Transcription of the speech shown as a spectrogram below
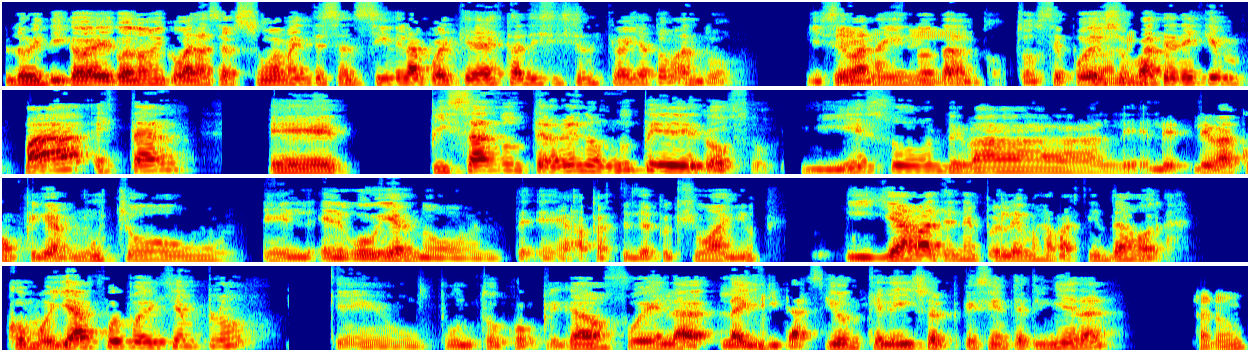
los indicadores económicos van a ser sumamente sensibles a cualquiera de estas decisiones que vaya tomando. Y se Sí, van a pues, ir notando. Entonces, por eso va a tener que, va a estar eh, pisando un terreno muy peligroso y eso le va, le, le- le va a complicar mucho el, el gobierno eh, a partir del próximo año y ya va a tener problemas a partir de ahora. Como ya fue, por ejemplo, que un punto complicado fue la, la invitación que le hizo el presidente Piñera Claro.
